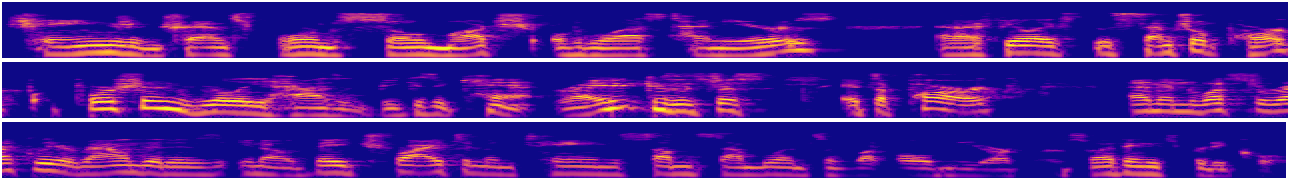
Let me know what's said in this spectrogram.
changed and transformed so much over the last ten years. And I feel like the Central Park portion really hasn't because it can't, right? Because it's just it's a park and then what's directly around it is, you know, they try to maintain some semblance of what old New York was. So I think it's pretty cool.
